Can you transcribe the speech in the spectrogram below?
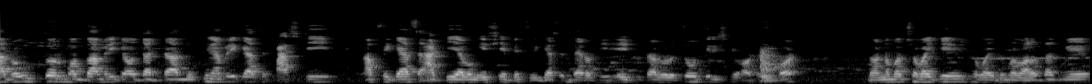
আর উত্তর, মধ্য আমেরিকাও চারটা। দক্ষিণ আমেরিকা আছে পাঁচটি, আফ্রিকা আছে আটটি এবং এশিয়া প্যাসিফিক আছে তেরোটি। এই টোটাল হলো চৌত্রিশটি হটস্পট। ধন্যবাদ সবাইকে। সবাই তোমরা ভালো থাকবে।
